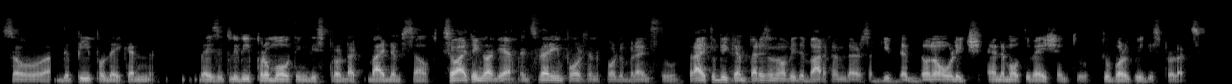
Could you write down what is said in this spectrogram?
So uh, the people they can basically be promoting this product by themselves. So I think like yeah, it's very important for the brands to try to be yeah. personal with the bartenders and give them the knowledge and the motivation to to work with these products.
